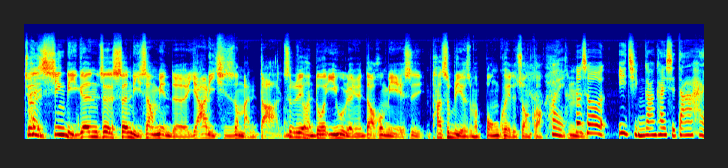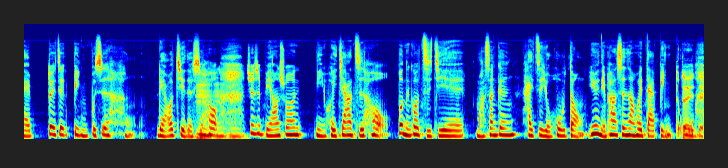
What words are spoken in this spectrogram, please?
就是心理跟这个生理上面的压力，其实都蛮大的。是不是有很多医务人员到后面也是，他是不是有什么崩溃的状况？会，那时候疫情刚开始，大家还对这个病不是很。了解的时候，就是比方说，你回家之后不能够直接马上跟孩子有互动，因为你怕身上会带病毒。对对。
